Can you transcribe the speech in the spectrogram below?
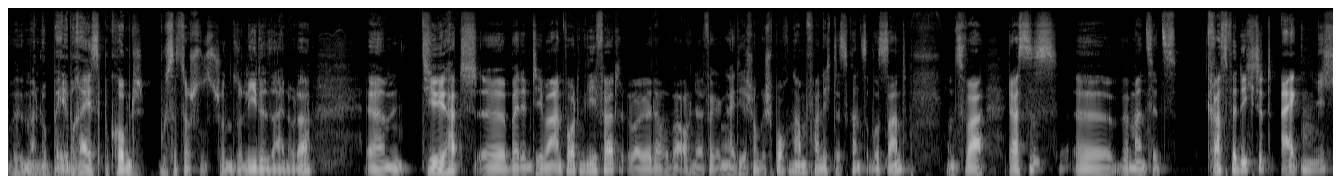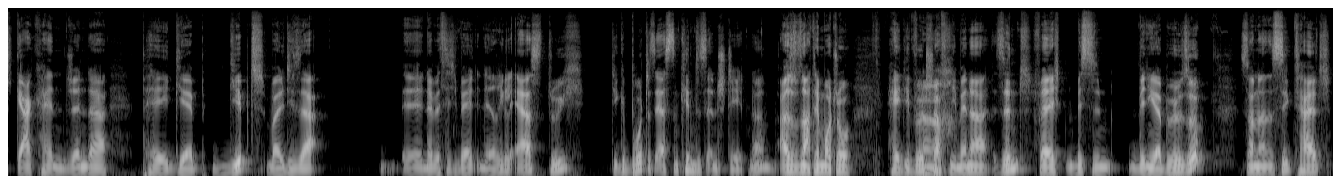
Aber wenn man einen Nobelpreis bekommt, muss das doch schon, solide sein, oder? Ähm, die hat äh, bei dem Thema Antworten geliefert, weil wir darüber auch in der Vergangenheit hier schon gesprochen haben, fand ich das ganz interessant. Und zwar, dass es, äh, wenn man es jetzt krass verdichtet, eigentlich gar keinen Gender Pay Gap gibt, weil dieser äh, in der westlichen Welt in der Regel erst durch die Geburt des ersten Kindes entsteht. Ne? Also nach dem Motto, hey, die Wirtschaft, Ach. die Männer sind vielleicht ein bisschen weniger böse, sondern es liegt halt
